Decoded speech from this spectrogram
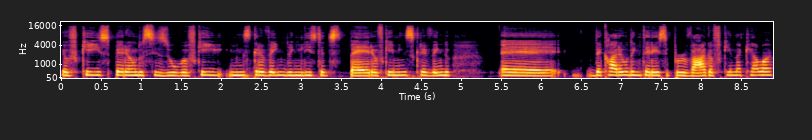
Eu fiquei esperando o SISU, eu fiquei me inscrevendo em lista de espera, eu fiquei me inscrevendo, é, declarando interesse por vaga, eu fiquei naquela,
